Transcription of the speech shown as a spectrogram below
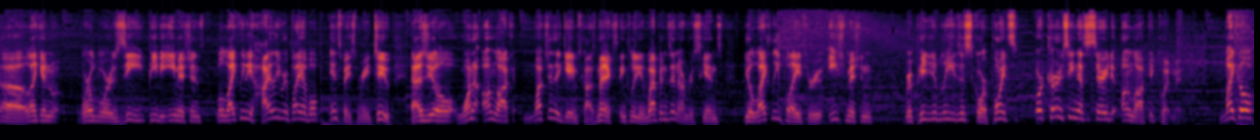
uh, like in World War Z, PvE missions will likely be highly replayable in Space Marine 2, as you'll want to unlock much of the game's cosmetics, including weapons and armor skins. You'll likely play through each mission repeatedly to score points or currency necessary to unlock equipment. Michael,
